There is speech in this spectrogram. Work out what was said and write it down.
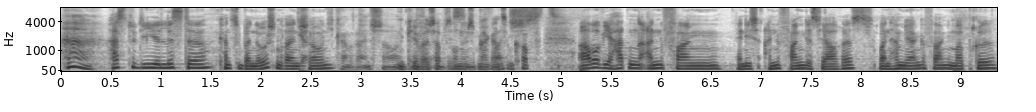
Ha, Hast du die Liste? Kannst du bei Notion reinschauen? ich kann reinschauen. Okay, weil ich habe es auch nicht mehr ganz im Kopf. Aber wir hatten Anfang, ja nicht Anfang des Jahres. Wann haben wir angefangen? Im April,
